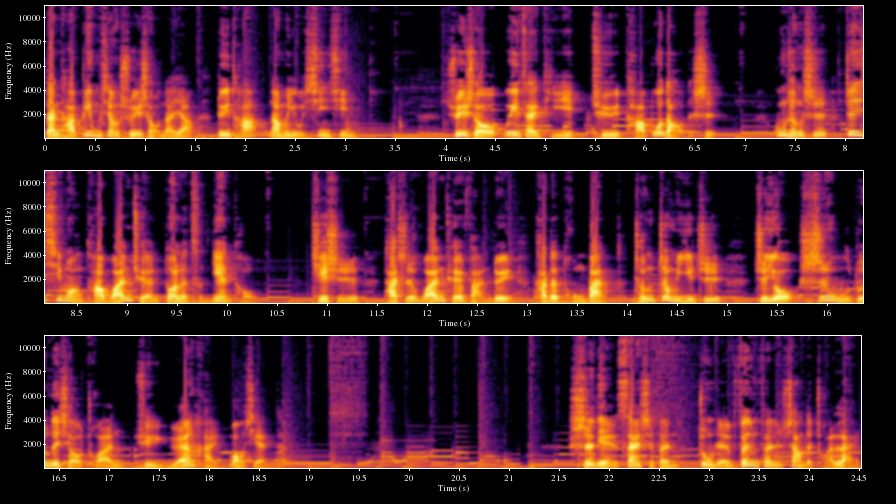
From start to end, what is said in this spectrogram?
但他并不像水手那样对他那么有信心。水手未再提去塔波岛的事，工程师真希望他完全断了此念头。其实，他是完全反对他的同伴乘这么一只只有十五吨的小船去远海冒险的。十点三十分，众人纷纷上的船来，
